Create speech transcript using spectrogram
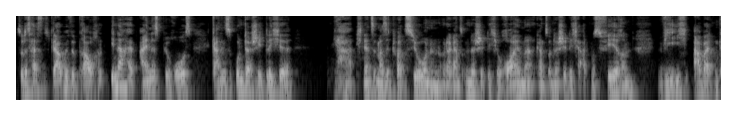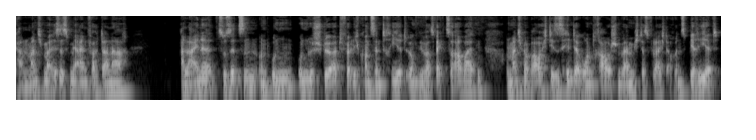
So, das heißt, ich glaube, wir brauchen innerhalb eines Büros ganz unterschiedliche ja, ich nenne es immer Situationen oder ganz unterschiedliche Räume, ganz unterschiedliche Atmosphären, wie ich arbeiten kann. Manchmal ist es mir einfach danach, alleine zu sitzen und un, ungestört, völlig konzentriert irgendwie was wegzuarbeiten. Und manchmal brauche ich dieses Hintergrundrauschen, weil mich das vielleicht auch inspiriert.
